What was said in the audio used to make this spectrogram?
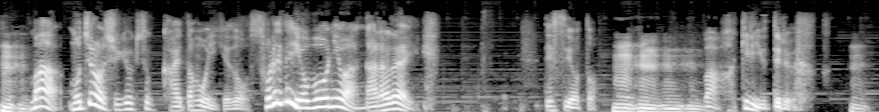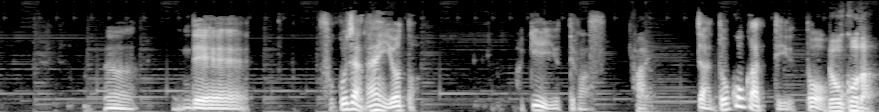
うんうんまあ、もちろん就業規則変えた方がいいけど、それで予防にはならないですよと。うんうんうんうん。まあ、はっきり言ってる。うん。うん。で、そこじゃないよと。はっきり言ってます。はい。じゃあ、どこかっていうと、どこだ？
